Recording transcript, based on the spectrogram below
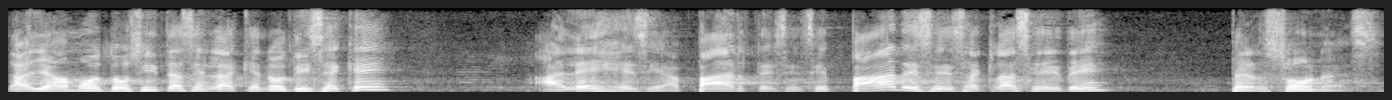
Hallamos dos citas en las que nos dice que aléjese, apártese, sepárese de esa clase de personas.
